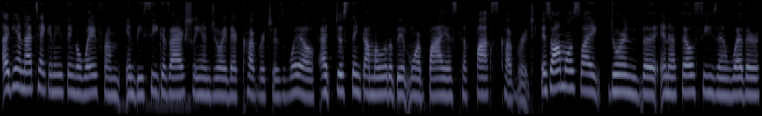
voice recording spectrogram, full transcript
Again, not taking anything away from NBC because I actually enjoy their coverage as well. I just think I'm a little bit more biased to Fox coverage. It's almost like during the NFL season, whether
